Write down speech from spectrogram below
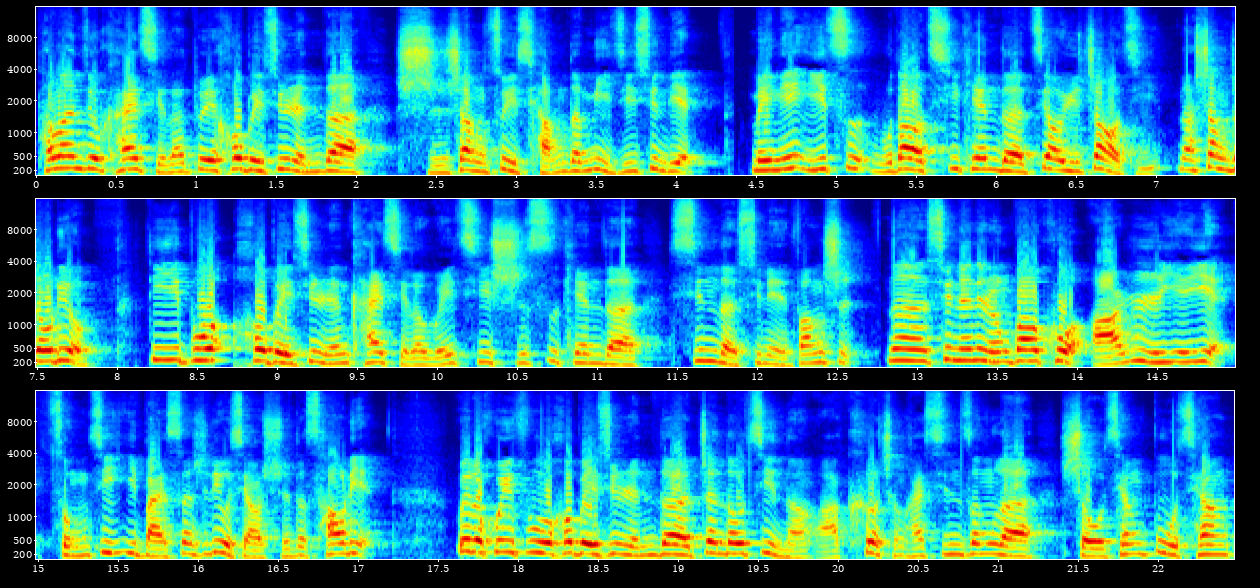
台湾就开启了对后备军人的史上最强的密集训练。每年一次五到七天的教育召集。那上周六，第一波后备军人开启了为期十四天的新的训练方式。那训练内容包括啊日日夜夜总计一百三十六小时的操练。为了恢复后备军人的战斗技能啊，课程还新增了手枪、步枪、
